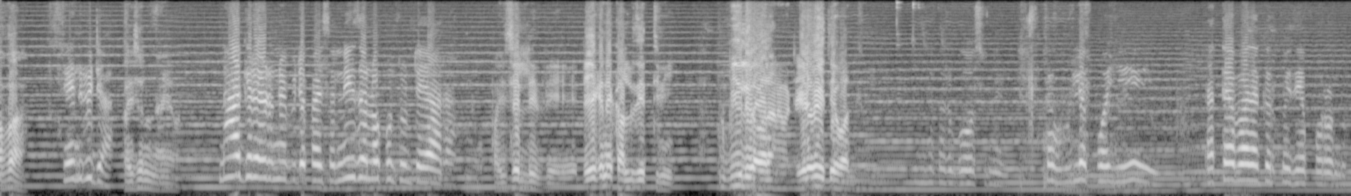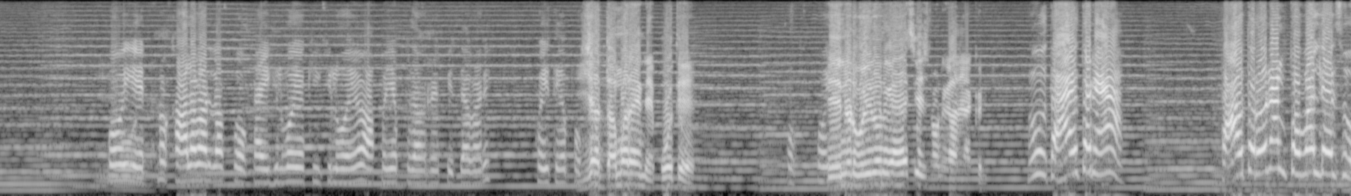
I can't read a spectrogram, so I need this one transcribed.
అవ్వా. ఏంది బిడ్డ? పైసలు ఉన్నాయా? నాగిరేడునే బిడ్డ పైసలు తెలియకుంటుంటే యారా పైసలు లేవే లేకనే కళ్ళు తెత్తివి. బీలు కావాలన్నమాట ఏడవైతే వాళ్ళు కోసున్నది ఊళ్ళో పోయి దగ్గర పోయి రేపు రెండు పోయి ఎట్లో కాలవాడు తప్పో కైకిలు పోయో కీకిలు పోయో అప్ప చెప్పుదాం రేపు ఇద్దామని పోయి తమరైనా పోతే. ఎన్నడు పోయినోడు కదా చేసినోడు కదా అక్కడ నువ్వు తాగుతానే? తాగుతారో నాకు తొవ్వలు తెలుసు.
